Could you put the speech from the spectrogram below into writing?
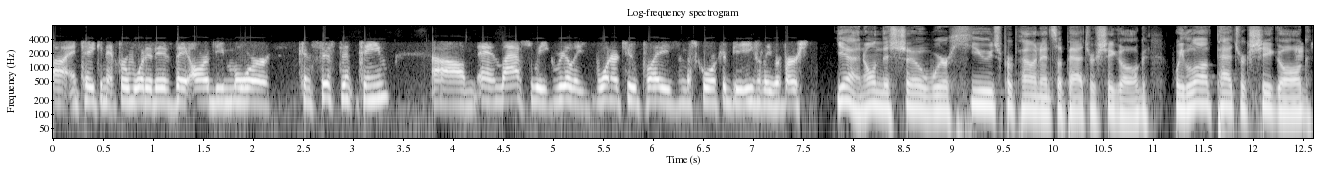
uh, and taking it for what it is, they are the more consistent team. Um, and last week, really, one or two plays and the score could be easily reversed. Yeah, and on this show, we're huge proponents of Patrick Shegog. We love Patrick Shegog,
